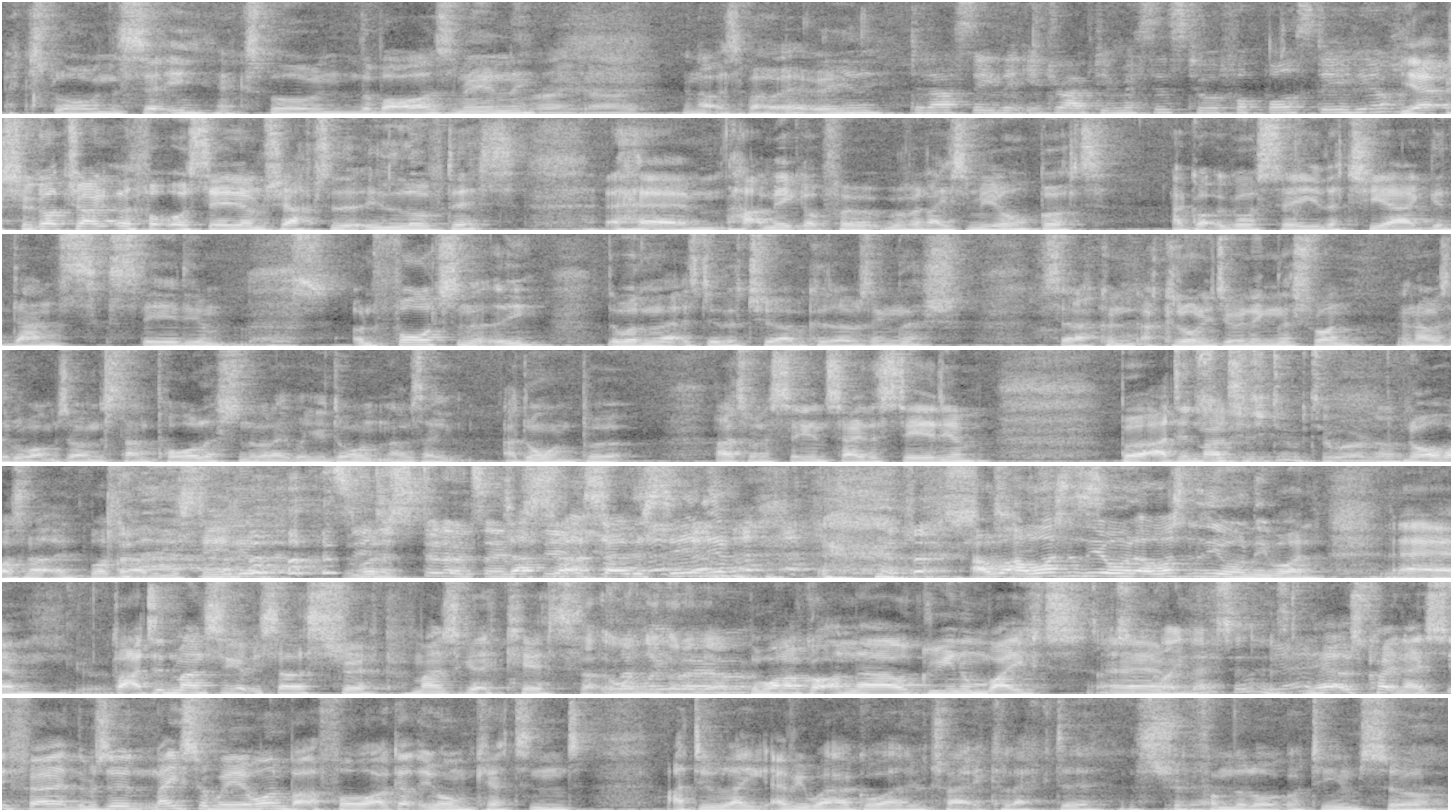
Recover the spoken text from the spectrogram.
exploring the city, exploring the bars mainly, Right, aye. and that was about it really. Did I see that you dragged your missus to a football stadium? Yeah, she got dragged to the football stadium. She absolutely loved it. Um, had to make up for it with a nice meal, but I got to go see the Lechia Gdansk Stadium. Nice. Unfortunately, they wouldn't let us do the tour because I was English. Said I couldn't. I could only do an English one, and I was like, "What happens? I understand Polish?" And they were like, "Well, you don't." And I was like, "I don't," but I just want to see inside the stadium. But I did So manage. did you do tour or not? No, it wasn't. It wasn't out in the stadium. So you just stood outside the stadium? outside the stadium. I, I wasn't the only. I wasn't the only one. Um, but I did manage to get myself a strip. Managed to get a kit. Is that the Is one that you what got you now? The one I've got on now, green and white. That's um, quite nice, isn't it? Yeah, it was quite nice to be fair. There was a nice away one, but I thought I got the home kit and I do like everywhere I go. I do try to collect a, a strip Yeah. from the local team. So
